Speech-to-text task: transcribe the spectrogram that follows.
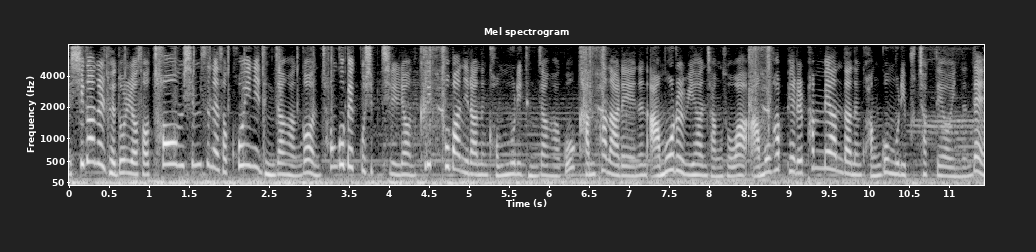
시간을 되돌려서 처음 심슨에서 코인이 등장한 건 1997년 크립토반이라는 건물이 등장하고 간판 아래에는 암호를 위한 장소와 암호화폐를 판매한다는 광고물이 부착되어 있는데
